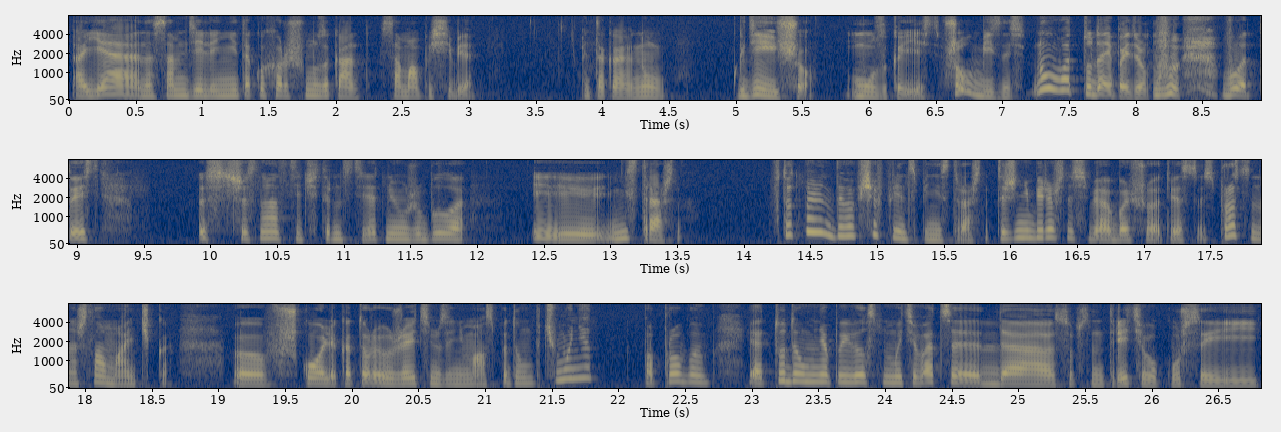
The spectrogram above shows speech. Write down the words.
А я, на самом деле, не такой хороший музыкант сама по себе. И такая, ну, где еще музыка есть? В шоу-бизнесе. Ну, вот туда и пойдем. вот, то есть с 16-14 лет мне уже было и не страшно. В тот момент, да вообще, в принципе, не страшно. Ты же не берешь на себя большую ответственность. Просто нашла мальчика э, в школе, который уже этим занимался. Подумала, почему нет? Попробуем. И оттуда у меня появилась мотивация до, собственно, третьего курса, и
